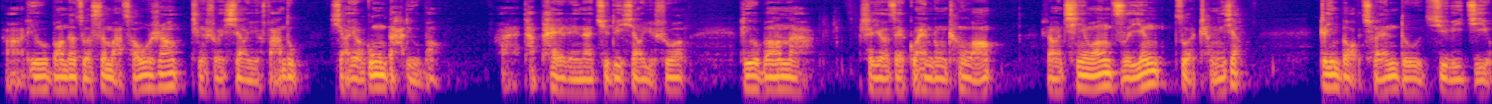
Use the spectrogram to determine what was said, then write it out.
啊，刘邦的左司马曹无伤听说项羽发怒，想要攻打刘邦，哎，他派人呢去对项羽说：“刘邦呢？”是要在关中称王，让秦王子婴做丞相，珍宝全都据为己有。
